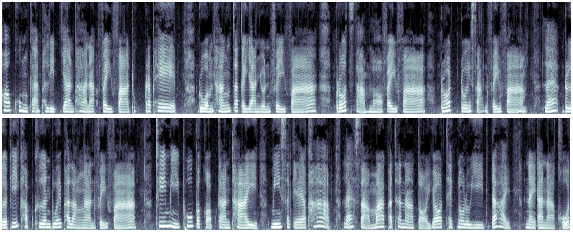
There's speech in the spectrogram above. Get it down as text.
ครอบคลุมการผลิตยานพาหนะไฟฟ้าทุกประเภท รวมทั้งจักรยานยนต์ไฟฟ้า รถสามล้อไฟฟ้า รถโดยสารไฟฟ้า และเรือที่ขับเคลื่อนด้วยพลังงานไฟฟ้า ที่มีผู้ประกอบการไทย มีศักยภาพ และสามารถพัฒนาต่อยอดเทคโนโลยีได้ในอนาคต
